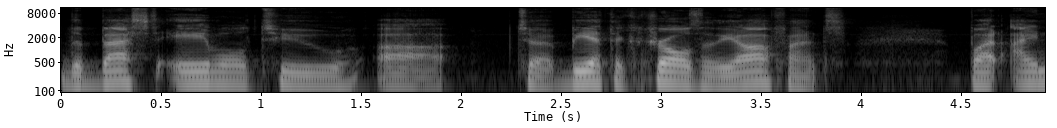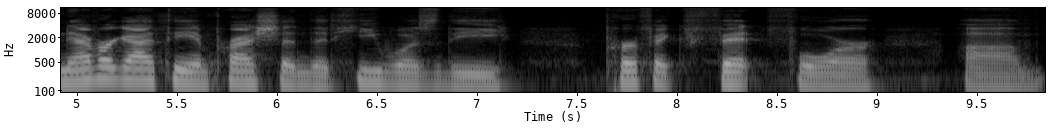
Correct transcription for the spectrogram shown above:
the best able to uh, to be at the controls of the offense. But I never got the impression that he was the perfect fit for um,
